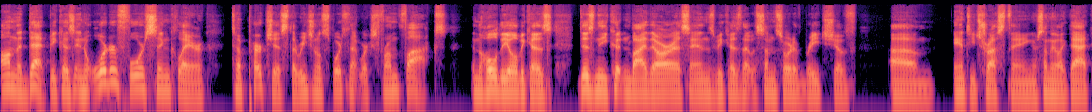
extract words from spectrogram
on the debt because, in order for Sinclair to purchase the regional sports networks from Fox and the whole deal, because Disney couldn't buy the RSNs because that was some sort of breach of um, antitrust thing or something like that.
